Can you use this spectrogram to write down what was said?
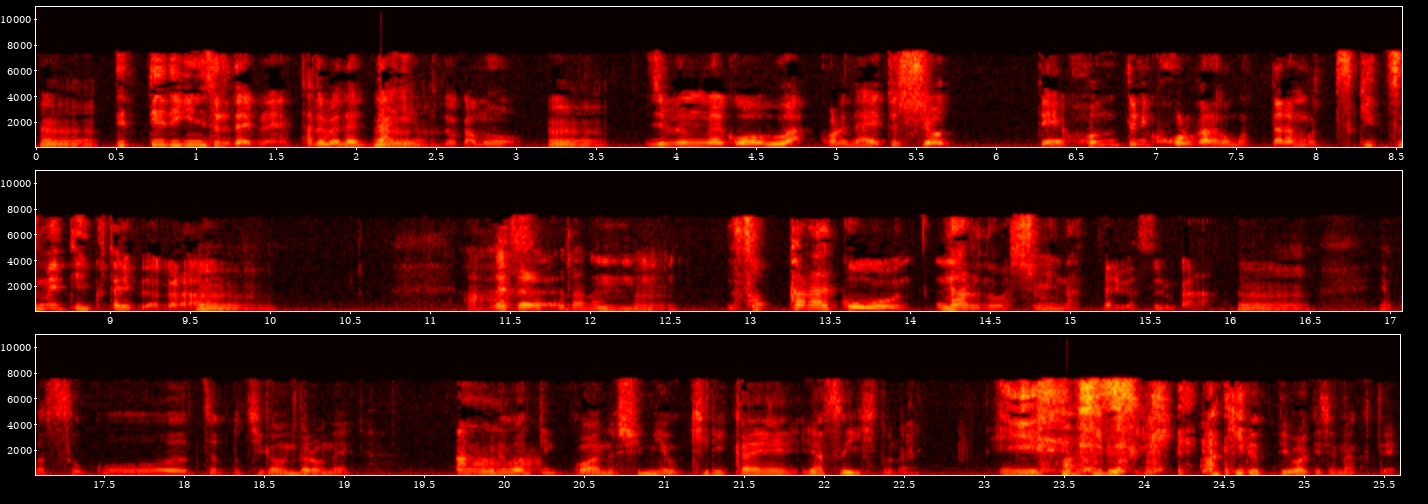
うん。徹底的にするタイプね。例えばダダイエットとかも、うん。自分がこう、うわ、これダイエットしようって、本当に心から思ったらもう突き詰めていくタイプだから、うん。あーだから、そこだな。ううんん。そっからこう、なるのは趣味になったりはするかな。うん。やっぱそこ、ちょっと違うんだろうね。俺は結構あの趣味を切り替えやすい人ね。いい。飽きる、飽きるっていうわけじゃなくて、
